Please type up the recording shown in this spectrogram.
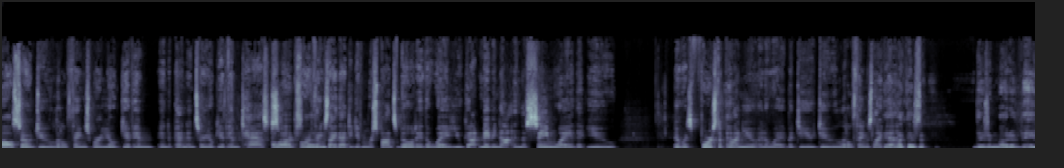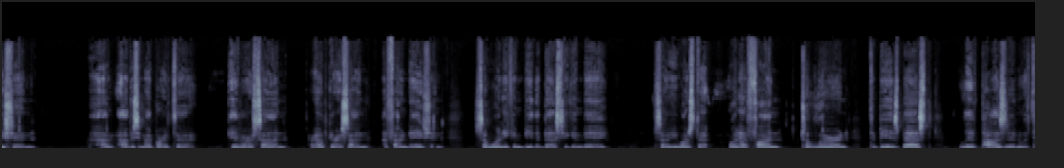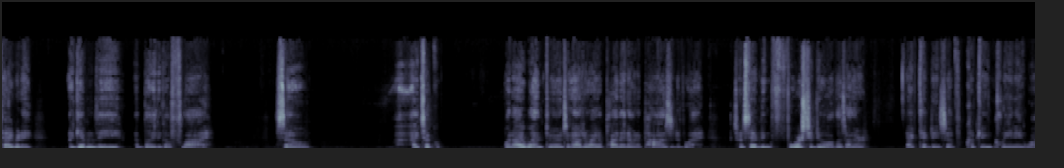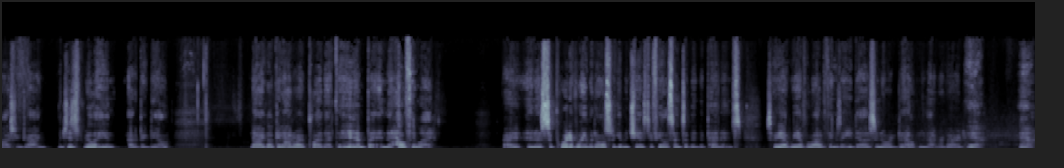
also do little things where you'll give him independence or you'll give him tasks Oh, or, or things like that to give him responsibility the way you got, maybe not in the same way that you, it was forced upon you in a way, but do you do little things like Yeah, that? look, there's a, there's a motivation, um, obviously my part to give our son or help give our son a foundation. So one, he can be the best he can be. So he wants to one have fun, to learn, to be his best, live positive and with integrity, but give him the ability to go fly. So I took what I went through and said, how do I apply that now in a positive way? So instead of being forced to do all those other activities of cooking, cleaning, washing, drying, which is really not a big deal, now I go, okay, how do I apply that to him, but in a healthy way, right? In a supportive way, but also give him a chance to feel a sense of independence. So yeah, we have a lot of things that he does in order to help him in that regard. Yeah, yeah,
